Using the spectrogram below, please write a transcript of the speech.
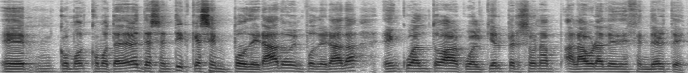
eh, como, como te debes de sentir, que es empoderado, empoderada en cuanto a cualquier persona a la hora de defenderte.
